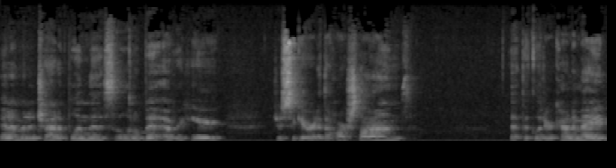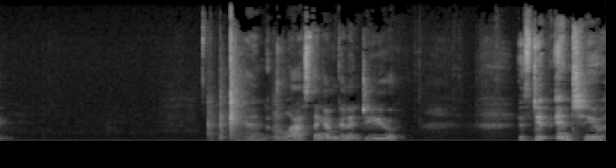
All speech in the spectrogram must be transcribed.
And I'm going to try to blend this a little bit over here just to get rid of the harsh lines that the glitter kind of made. And the last thing I'm going to do is dip into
